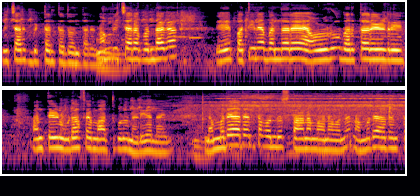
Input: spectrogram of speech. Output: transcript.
ವಿಚಾರಕ್ಕೆ ಬಿಟ್ಟಂಥದ್ದು ಅಂತಾರೆ. ನಮ್ಮ ವಿಚಾರ ಬಂದಾಗ ಏ ಪತಿನೇ ಬಂದರೆ ಅವರು ಬರ್ತಾರೆ ಹೇಳ್ರಿ. ಅಂತೇಳಿ ಉಡಾಫೆ ಮಾತುಗಳು ನಡೆಯಲ್ಲ ಇಲ್ಲಿ. ನಮ್ಮದೇ ಆದಂಥ ಒಂದು ಸ್ಥಾನಮಾನವನ್ನು, ನಮ್ಮದೇ ಆದಂಥ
